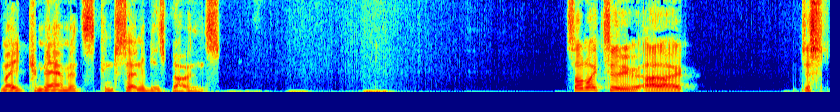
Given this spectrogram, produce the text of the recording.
made commandments concerning his bones. So I'd like to uh, just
